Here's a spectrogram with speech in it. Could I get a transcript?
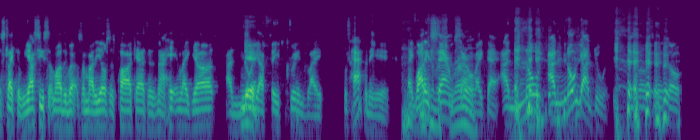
it's like if y'all see somebody somebody else's podcast that's not hitting like y'all, I know yeah. y'all face cringe like what's happening here? Like why they sound sound like that? I know I know y'all do it. You know what I'm saying? So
